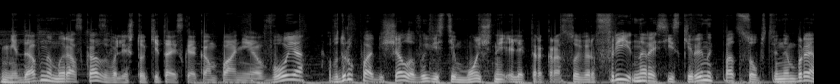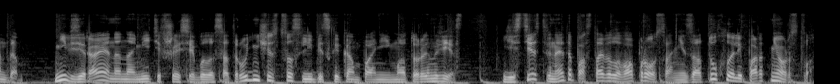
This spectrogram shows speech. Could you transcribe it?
Недавно мы рассказывали, что китайская компания Voya вдруг пообещала вывести мощный электрокроссовер Free на российский рынок под собственным брендом, невзирая на наметившееся было сотрудничество с липецкой компанией Motor Invest. Естественно, это поставило вопрос, а не затухло ли партнерство.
